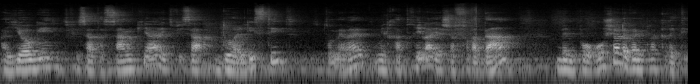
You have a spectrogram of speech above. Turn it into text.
היוגית, תפיסת הסנקיה, היא תפיסה דואליסטית, זאת אומרת, מלכתחילה יש הפרדה בין פורושה לבין פרקריטי.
